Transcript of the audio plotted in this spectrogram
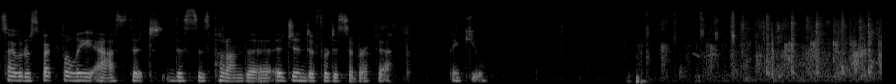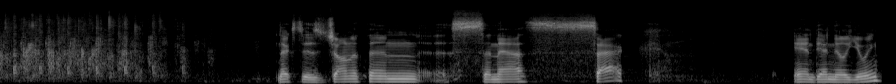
so I would respectfully ask that this is put on the agenda for December 5th. Thank you. Next is Jonathan Sanasak and Daniel Ewing.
